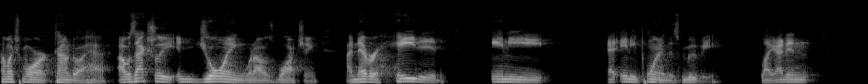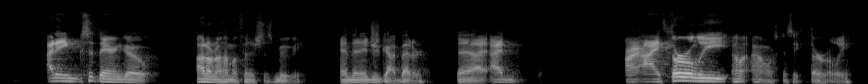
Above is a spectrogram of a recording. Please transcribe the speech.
how much more time do I have? I was actually enjoying what I was watching. I never hated any at any point in this movie. Like I didn't I didn't sit there and go, I don't know how I'm gonna finish this movie. And then it just got better. I I, I thoroughly I I was gonna say thoroughly.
